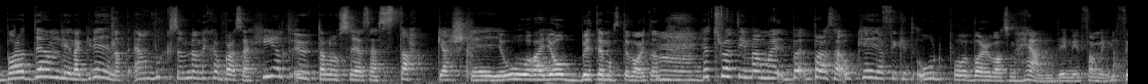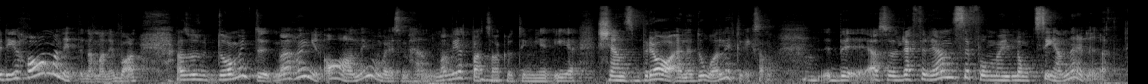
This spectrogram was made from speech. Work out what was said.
bara den lilla grejen att en vuxen människa bara så här, helt utan att säga så här stackars dig, åh vad jobbigt det måste vara. Utan mm. Jag tror att din mamma bara så här, okej okay, jag fick ett ord på vad det var som hände i min familj. För det har man inte när man är barn. Alltså då har man inte, man har ingen aning om vad det är som händer. Man vet bara att saker och ting är, känns bra eller dåligt liksom. Mm. Alltså referenser får man ju långt senare i livet.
